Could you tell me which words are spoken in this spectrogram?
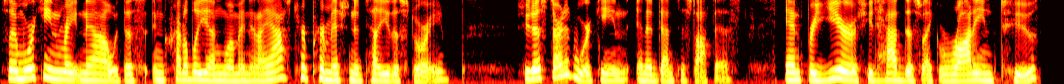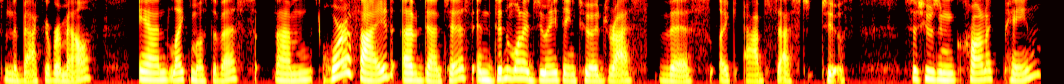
So I'm working right now with this incredible young woman, and I asked her permission to tell you the story. She just started working in a dentist office, and for years she'd had this like rotting tooth in the back of her mouth, and like most of us, um, horrified of dentists and didn't want to do anything to address this like abscessed tooth. So she was in chronic pain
